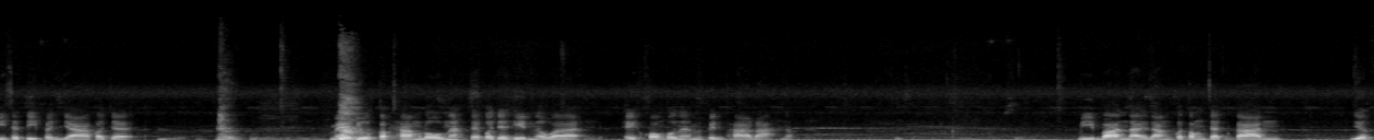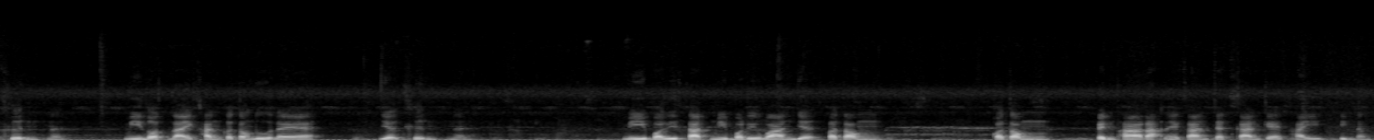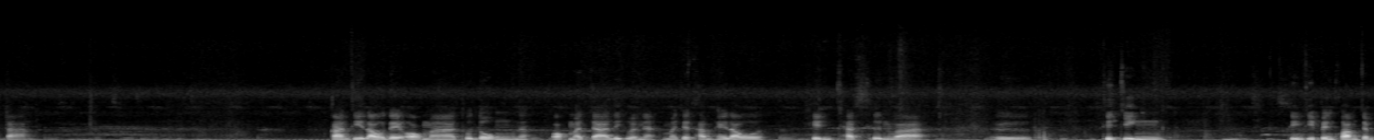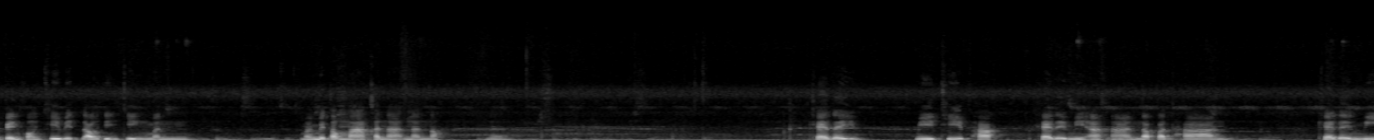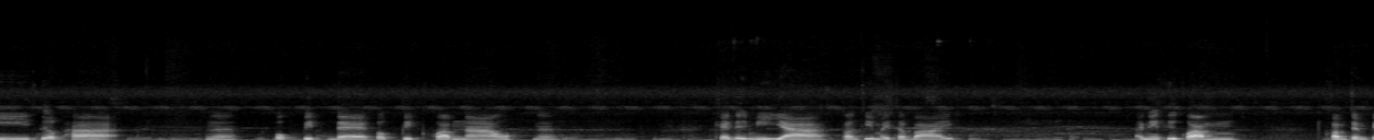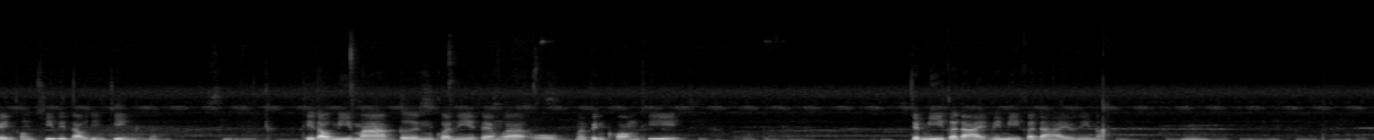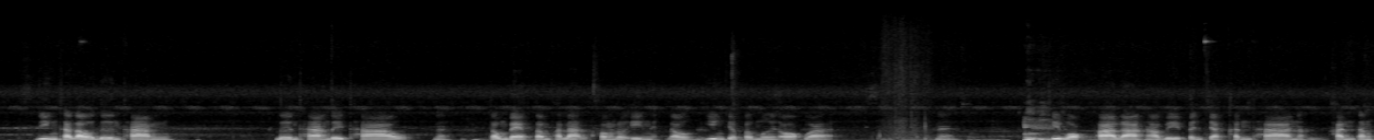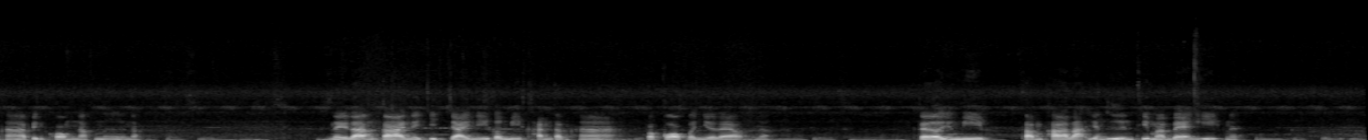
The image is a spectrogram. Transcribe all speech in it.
มีสติปัญญาก็จะเออแม้อยู่กับทางโลกนะ แต่ก็จะเห็นแล้วว่า ไอ้ของพวกนั้นมันเป็นภาระนะมีบ้านหลายหลังก็ต้องจัดการเยอะขึ้นนะมีรถหลายคันก็ต้องดูแลเยอะขึ้นนะมีบริษัทมีบริวารเยอะก็ต้อง ก็ต้องเป็นภาระในการจัดการแก้ไขสิ่งต่างๆ การที่เราได้ออกมาทุดงนะออกมาจาริกแบบนี้มันจะทำให้เราเห็นชัดขึ้นว่าเออที่จริงสิ่งที่เป็นความจำเป็นของชีวิตเราจริง ๆ มันมันไม่ต้องมากขนาดนั้นเนาะนะแค่ได้มีที่พัก แค่ได้มีอาหารรับประทาน แค่ได้มีเสื้อผ้านะ ปกปิดแดด ปกปิดความหนาวนะแค่ได้มียาตอนที่ไม่สบาย อันนี้คือความความจำเป็นของชีวิตเราจริงๆนะที่เรามีมากเกินกว่านี้แสดงว่า โอ้ มันเป็นของที่ จะมีก็ได้ ไม่มีก็ได้แบบนี้เนาะยิ่งถ้าเราเดินทาง เดินทางด้วยเท้า ต้องแบกสัมภาระของเราเองเนี่ย เรายิ่งจะประเมินออกว่านะที่บอกพาราหาเวเป็นจักคันธานะขันทั้งห้าเป็นของหนักเนิ่นนะในร่างกายในจิตใจนี้ก็มีขันทั้งห้าประกอบกันอยู่แล้วนะแต่เรายังมีสัมภาระอย่างอื่นที่มาแบกอีกนะ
